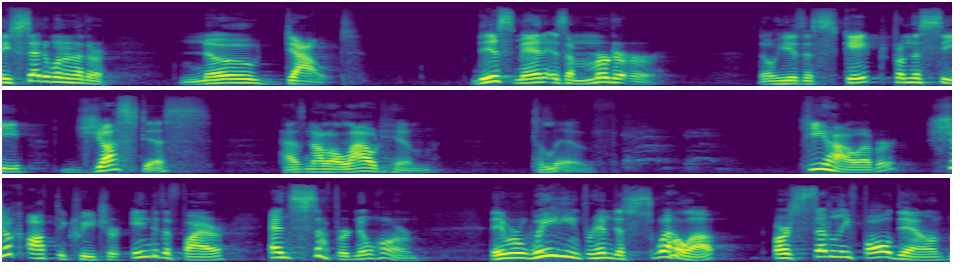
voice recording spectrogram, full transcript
they said to one another, No doubt, this man is a murderer. Though he has escaped from the sea, justice has not allowed him to live. He, however, shook off the creature into the fire and suffered no harm. They were waiting for him to swell up or suddenly fall down,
